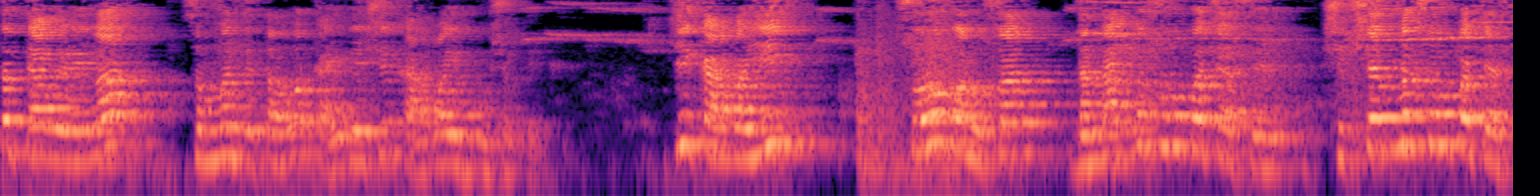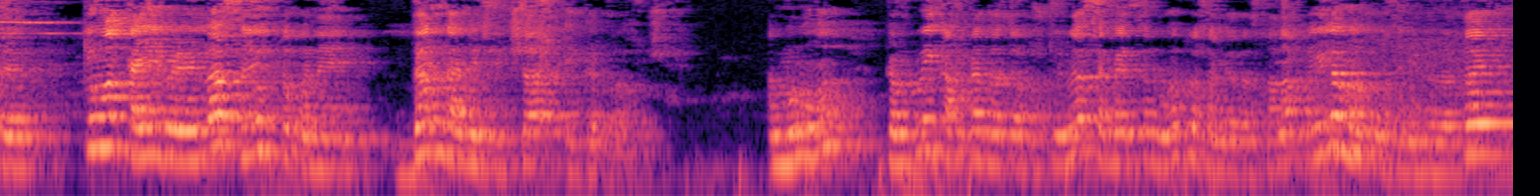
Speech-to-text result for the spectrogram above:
तर त्यावेळेला संबंधितावर कायदेशीर कारवाई होऊ शकते. ही कारवाई स्वरूपानुसार दंडात्मक स्वरूपाचे असेल शिक्षात्मक स्वरूपाचे असेल किंवा काही वेळेला संयुक्तपणे दंड आणि शिक्षा एकत्र असू शकते. आणि म्हणून कंपनी कामकाजाच्या दृष्टीनं सगळ्याचं महत्त्व सांगत असताना पहिलं महत्त्व सांगितलं जातं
